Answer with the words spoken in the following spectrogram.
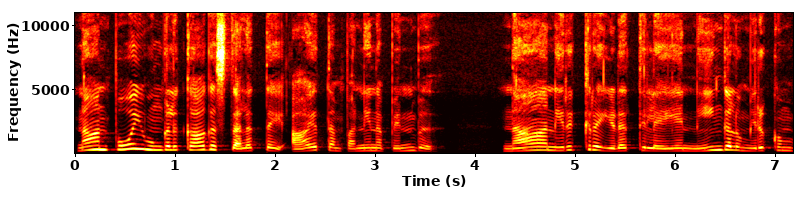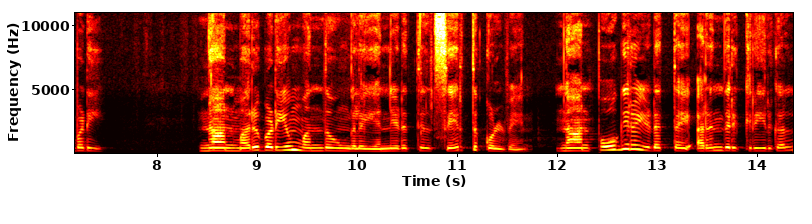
நான் போய் உங்களுக்காக ஸ்தலத்தை ஆயத்தம் பண்ணின பின்பு நான் இருக்கிற இடத்திலேயே நீங்களும் இருக்கும்படி நான் மறுபடியும் வந்து உங்களை என்னிடத்தில் சேர்த்து கொள்வேன். நான் போகிற இடத்தை அறிந்திருக்கிறீர்கள்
